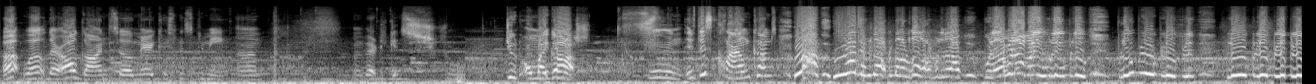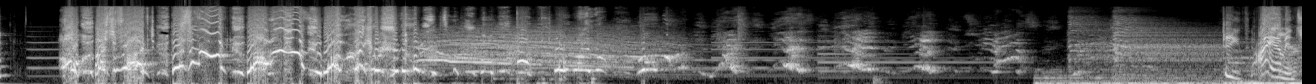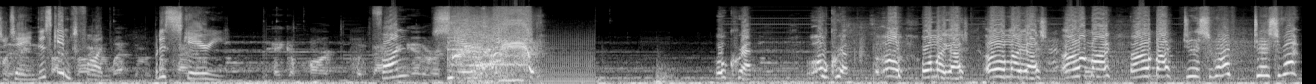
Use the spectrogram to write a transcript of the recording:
Oh well, they're all gone. So Merry Christmas to me. Um, I'm about to get. Dude! Oh my gosh! If this clown comes, ah! blue, blue, blue, blue, blue, blue, blue, blue, blue, blue, blue. Oh, I survived! I survived! Oh my god! Oh my god! Oh my god! Oh my god! Yes! Yes! Yes! Yes! Yes! Jeez, I am entertained. This game's fun, but it's scary. Fun? Scary? Oh crap! Oh crap! Oh! Oh my gosh! Oh my gosh! Oh my! Oh my! Did I survive? Did I survive?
